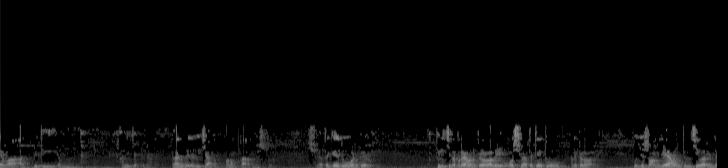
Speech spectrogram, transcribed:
ఏవా అద్వితీయం అని చెప్పినాడు. దాని మీద విచారం మనం ప్రారంభిస్తున్నాం. శ్వేతకేతు వాడి పేరు. పిలిచినప్పుడు ఏమని పిలవాలి? ఓ శ్వేతకేతు అని పిలవాలి. పూజ స్వామిజీ ఏమని పిలిచేవారంటే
